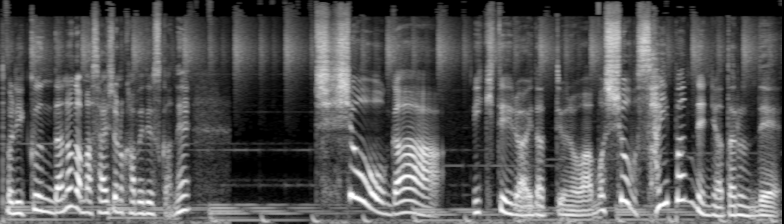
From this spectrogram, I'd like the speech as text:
取り組んだのがまあ最初の壁ですかね。師匠が生きている間っていうのはもう師匠は最晩年にあたるんで、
